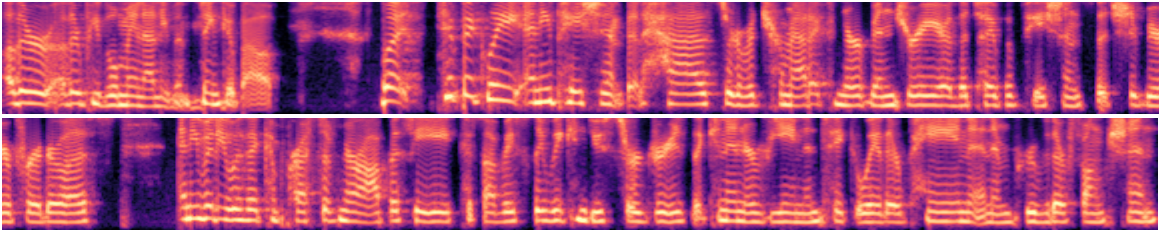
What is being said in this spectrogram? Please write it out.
other other people may not even think about. But typically any patient that has sort of a traumatic nerve injury are the type of patients that should be referred to us. Anybody with a compressive neuropathy because obviously we can do surgeries that can intervene and take away their pain and improve their function.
